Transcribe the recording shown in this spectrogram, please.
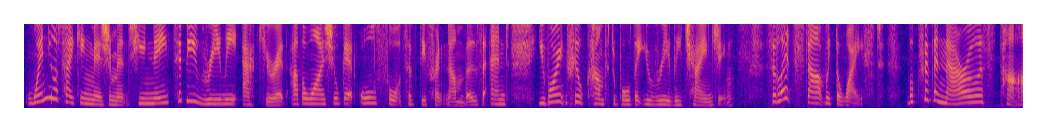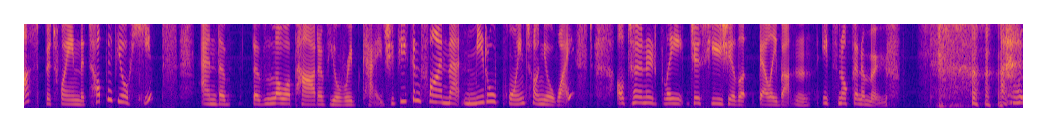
when you're taking measurements, you need to be really accurate, otherwise, you'll get all sorts of different numbers and you won't feel comfortable that you're really changing. So let's start with the waist. Look for the narrowest part between the top of your hips and the the lower part of your rib cage. If you can find that middle point on your waist, alternatively, just use your belly button. It's not going to move. uh,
